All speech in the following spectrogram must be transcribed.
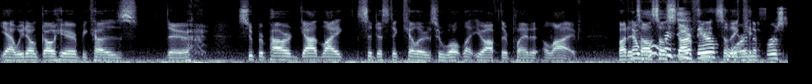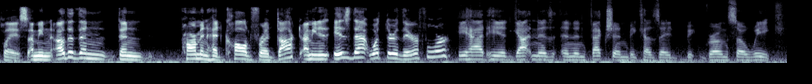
yeah, we don't go here because they're superpowered, godlike, sadistic killers who won't let you off their planet alive. But it's now, also what were they there Starfleet, so they for in the first place. I mean, other than than Parmen had called for a doctor. I mean, is, that what they're there for? He had he had gotten his, an infection because they'd be, grown so weak,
